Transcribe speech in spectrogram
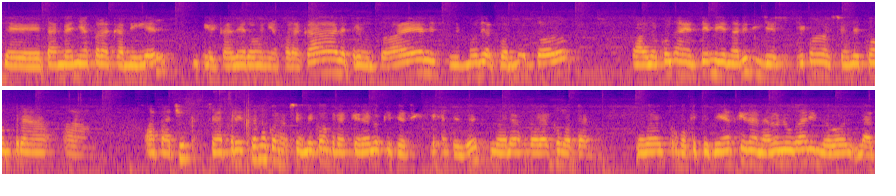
de, también venía para acá Miguel, Miguel Calero venía para acá, le preguntó a él, estuvimos de acuerdo en todo habló con la gente de Millonarios y yo con la opción de compra a, a Pachuca. O sea, préstamo con opción de compra, que era lo que se hacía antes, ¿ves? No era, no era como tal. No era como que tenías que ganar un lugar y luego la...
